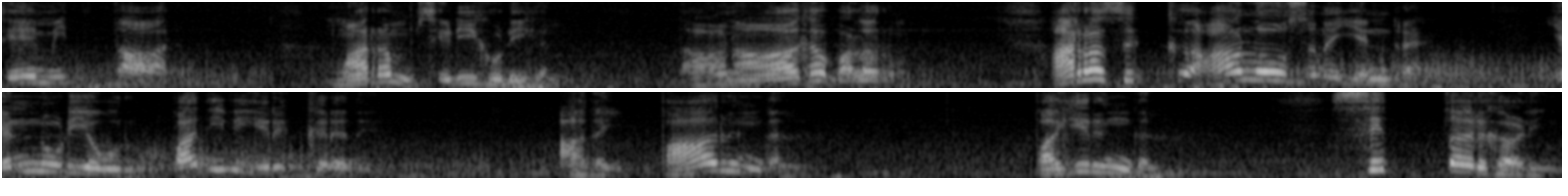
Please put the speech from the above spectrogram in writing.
சேமித்தால் மரம் செடிகொடிகள் தானாக வளரும். அரசுக்கு ஆலோசனை என்ற என்னுடைய ஒரு பதிவு இருக்கிறது. அதை பாருங்கள் பகிருங்கள். சித்தர்களின்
